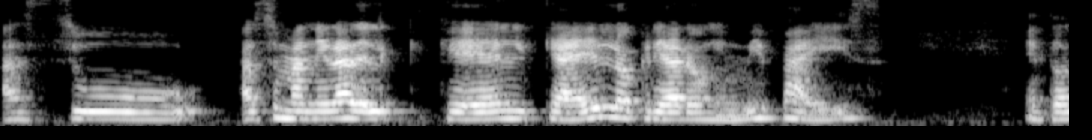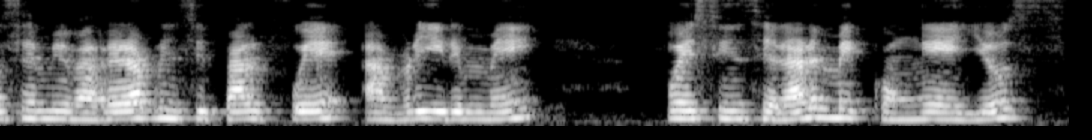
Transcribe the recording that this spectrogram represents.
a su, a su manera de que, él, que a él lo criaron en mi país. Entonces mi barrera principal fue abrirme, fue sincerarme con ellos,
